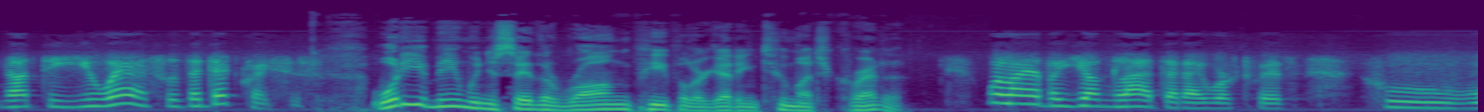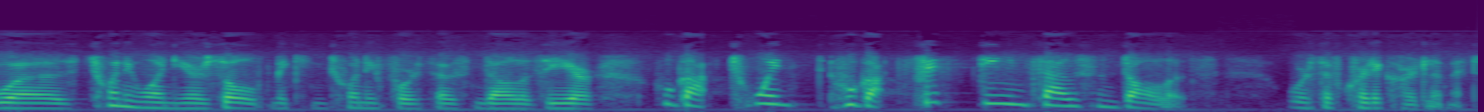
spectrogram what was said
not the U.S., with a debt crisis. What do you mean when you say the wrong people are getting too much credit? Well, I have a young lad that I worked with who was 21 years old, making $24,000 a year, who got 20, who got $15,000 worth of credit card limit.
